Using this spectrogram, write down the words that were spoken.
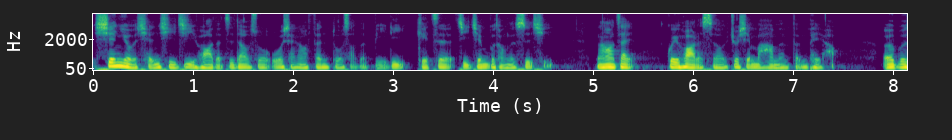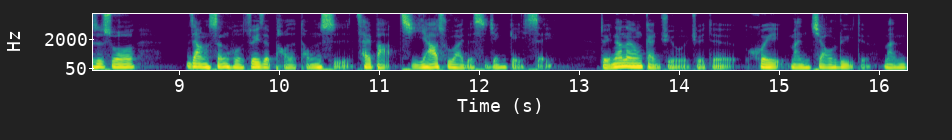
先有前期计划的，知道说我想要分多少的比例给这几件不同的事情，然后在规划的时候就先把它们分配好，而不是说让生活追着跑的同时，才把挤压出来的时间给谁。对，那那种感觉我觉得会蛮焦虑的，蛮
